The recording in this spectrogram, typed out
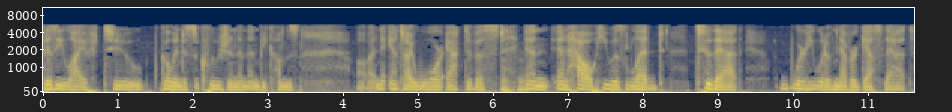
busy life to go into seclusion and then becomes uh, an anti-war activist and and how he was led to that where he would have never guessed that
